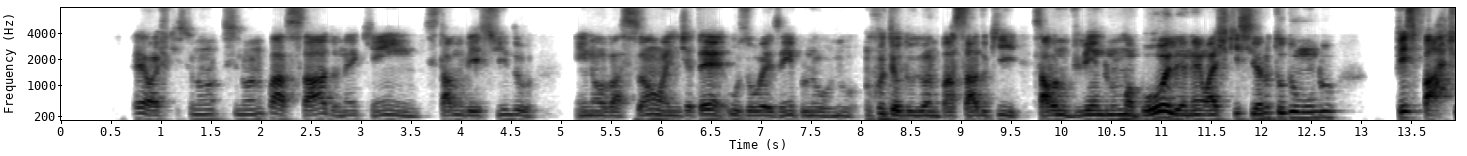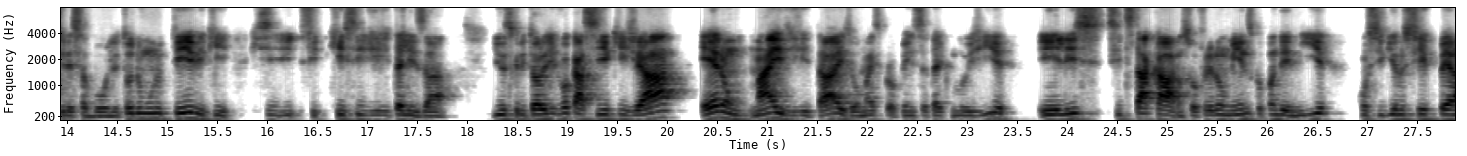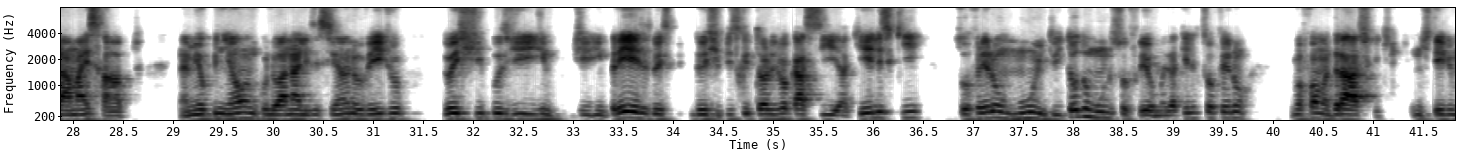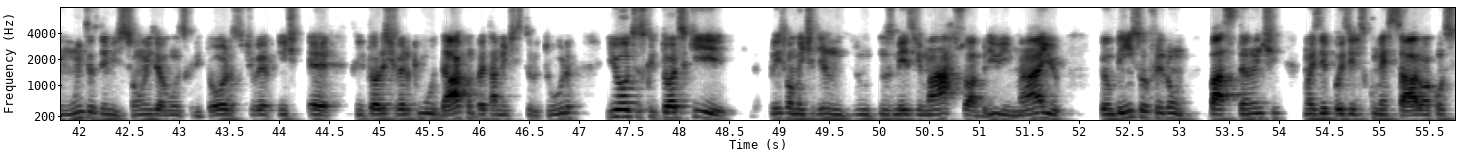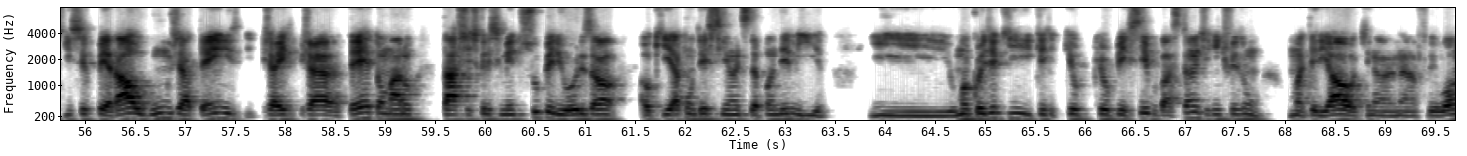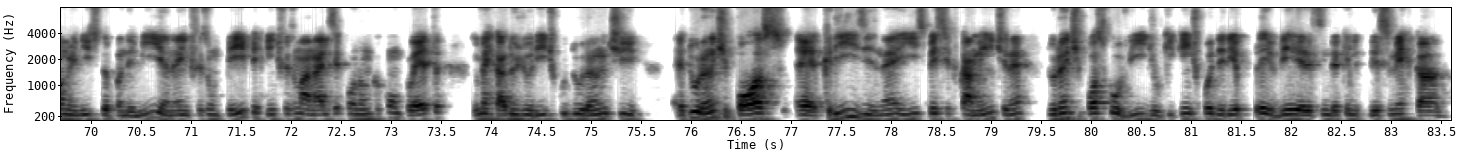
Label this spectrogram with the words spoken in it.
É, eu acho que se no, se no ano passado, né, quem estava investindo em inovação, a gente até usou o exemplo no, no, no conteúdo do ano passado que estavam vivendo numa bolha, né, eu acho que esse ano todo mundo fez parte dessa bolha, todo mundo teve que, que, se, que se digitalizar. E os escritórios de advocacia que já eram mais digitais ou mais propensos à tecnologia, eles se destacaram, sofreram menos com a pandemia, conseguiram se recuperar mais rápido. Na minha opinião, quando eu analiso esse ano, eu vejo dois tipos de, de, empresas, dois, dois tipos de escritórios de advocacia. Aqueles que sofreram muito, e todo mundo sofreu, mas aqueles que sofreram de uma forma drástica. A gente teve muitas demissões em alguns escritórios, tiver, gente, é, escritórios tiveram que mudar completamente a estrutura, e outros escritórios que, principalmente ali nos meses de março, abril e maio, também sofreram bastante, mas depois eles começaram a conseguir se recuperar. Alguns já têm, já, já até retomaram taxas de crescimento superiores ao, ao que acontecia antes da pandemia. E uma coisa que, que, que, eu, que eu percebo bastante, a gente fez um, um material aqui na, na no início da pandemia, né? A gente fez um paper que a gente fez uma análise econômica completa do mercado jurídico durante é, durante pós é, crise, né? E especificamente, né? Durante pós Covid, o que, que a gente poderia prever assim daquele desse mercado.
